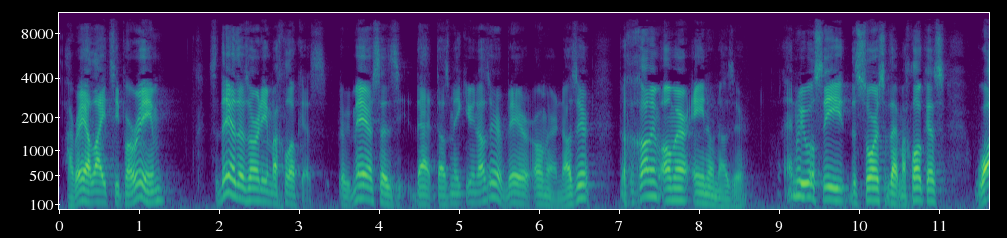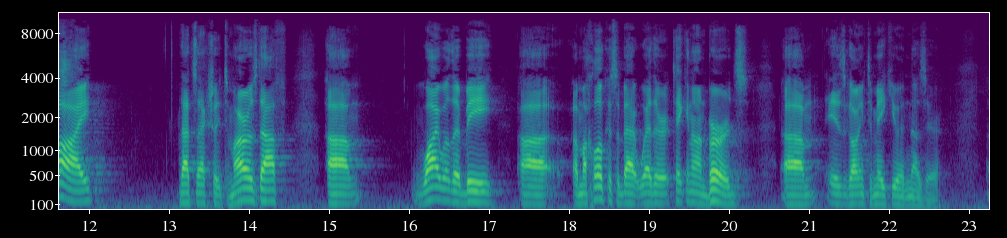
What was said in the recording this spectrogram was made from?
Harei alai so there, there's already a machlokas. Rabbi Meir says that does make you a nazir. Meir Omer nazir. Bechachamim Omer Eino nazir. And we will see the source of that machlokas. Why? That's actually tomorrow's daf. Um, why will there be uh, a machlokas about whether taking on birds um, is going to make you a nazir?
